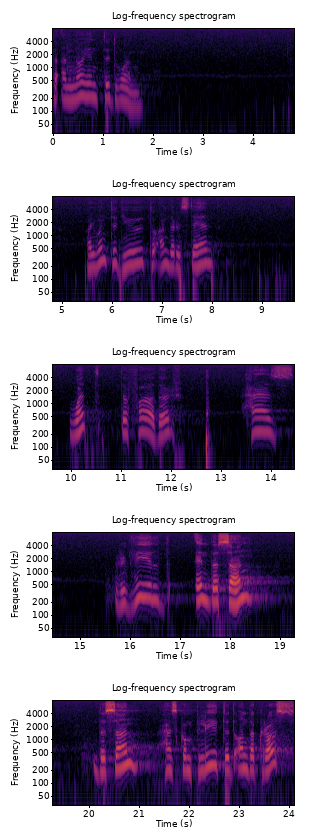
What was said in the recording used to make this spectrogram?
The anointed one. I wanted you to understand what the Father has revealed in the Son. The Son has completed on the cross,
